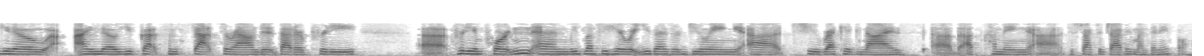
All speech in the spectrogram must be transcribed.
you know, I know you've got some stats around it that are pretty uh, pretty important, and we'd love to hear what you guys are doing uh, to recognize uh, the upcoming uh, Distracted Driving Month in April.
